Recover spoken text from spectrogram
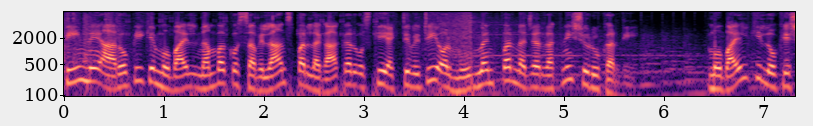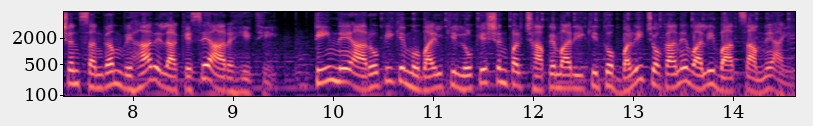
टीम ने आरोपी के मोबाइल नंबर को सर्विलांस पर लगाकर उसकी एक्टिविटी और मूवमेंट पर नज़र रखनी शुरू कर दी। मोबाइल की लोकेशन संगम विहार इलाके से आ रही थी। टीम ने आरोपी के मोबाइल की लोकेशन पर छापेमारी की तो बड़ी चौंकाने वाली बात सामने आई।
